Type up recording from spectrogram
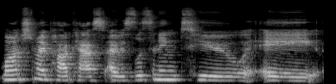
launched my podcast, I was listening to a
